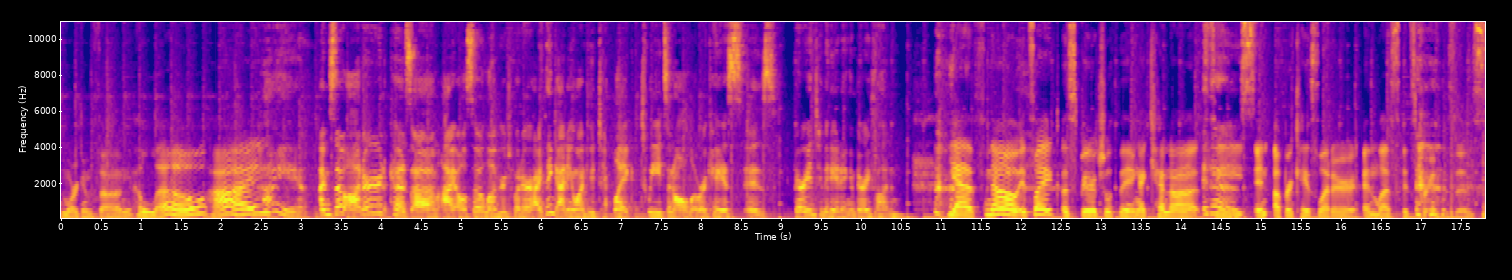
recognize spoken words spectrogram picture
Morgan Sung. Hello, hi. Hi, I'm so honored because um, I also love your Twitter. I think anyone who t- like tweets in all lowercase is very intimidating and very fun. yes, no, it's like a spiritual thing. I cannot It see is. an uppercase letter unless it's for emphasis.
